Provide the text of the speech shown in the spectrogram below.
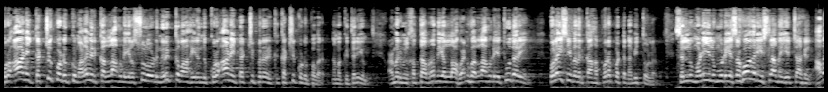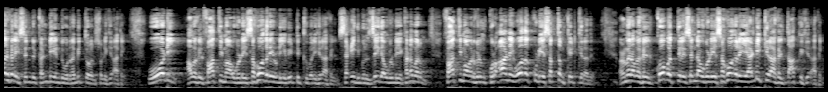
குரானை கற்றுக் கொடுக்கும் அளவிற்கு அல்லாஹுடைய ரசூலோடு நெருக்கமாக இருந்து குரானை கற்று பிறருக்கு கற்றுக் கொடுப்பவர் நமக்கு தெரியும். உமர் ஹத்தாப் ரதி அல்லாஹு அன்ஹு அல்லாஹுடைய தூதரை கொலை செய்வதற்காக புறப்பட்ட நபித்தோழர். செல்லும் வழியில் உம்முடைய சகோதரி இஸ்லாமை ஏற்றார்கள். அவர்களை சென்று கண்டு என்று ஒரு நபித்தோழர் சொல்கிறார்கள். ஓடி அவர்கள் ஃபாத்திமா அவருடைய சகோதரியுடைய வீட்டுக்கு வருகிறார்கள். சயீத் பின் ஸைத் அவருடைய கணவரும் ஃபாத்திமா அவர்களும் குரானை ஓதக்கூடிய சத்தம் கேட்கிறது. அமர் அவர்கள் கோபத்தில் சென்று அவருடைய சகோதரியை அடிக்கிறார்கள் தாக்குகிறார்கள்.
